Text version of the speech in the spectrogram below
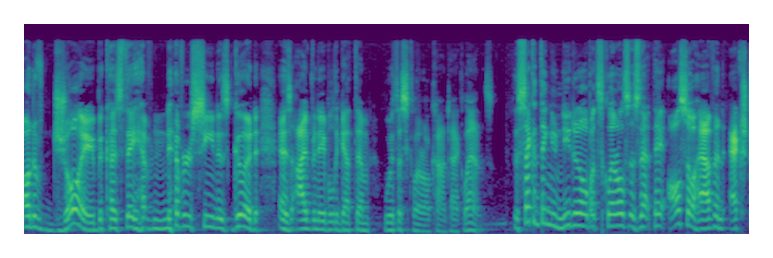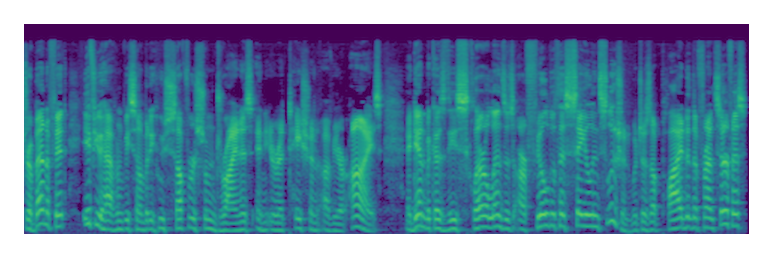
out of joy because they have never seen as good as I've been able to get them with a scleral contact lens. The second thing you need to know about sclerals is that they also have an extra benefit if you happen to be somebody who suffers from dryness and irritation of your eyes. Again, because these scleral lenses are filled with a saline solution, which is applied to the front surface,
